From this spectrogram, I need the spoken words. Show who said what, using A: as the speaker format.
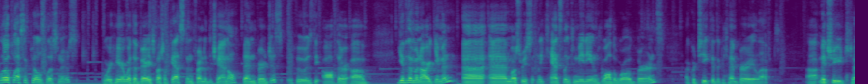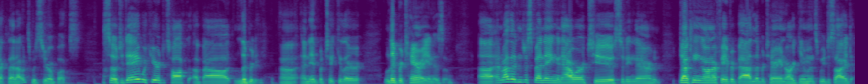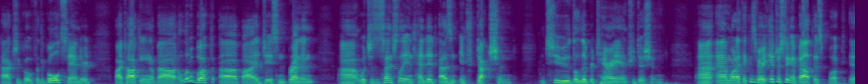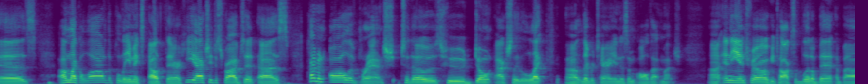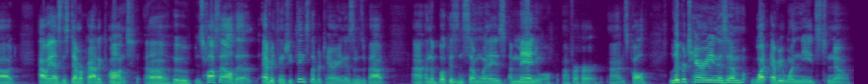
A: Hello, Plastic Pills listeners. We're here with a very special guest and friend of the channel, Ben Burgis, who is the author of Give Them an Argument uh, and most recently Canceling Comedians While the World Burns, a critique of the contemporary left. Uh, make sure you check that out. It's with Zero Books. So today we're here to talk about liberty, uh, and in particular, libertarianism. Uh, and rather than just spending an hour or two sitting there dunking on our favorite bad libertarian arguments, we decided to actually go for the gold standard by talking about a little book uh, by Jason Brennan, uh, which is essentially intended as an introduction to the libertarian tradition. Uh, and what I think is very interesting about this book is, unlike a lot of the polemics out there, he actually describes it as kind of an olive branch to those who don't actually like uh, libertarianism all that much. Uh, in the intro, he talks a little bit about how he has this Democratic aunt uh, who is hostile to everything she thinks libertarianism is about, uh, and the book is in some ways a manual uh, for her. Uh, it's called Libertarianism What Everyone Needs to Know.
